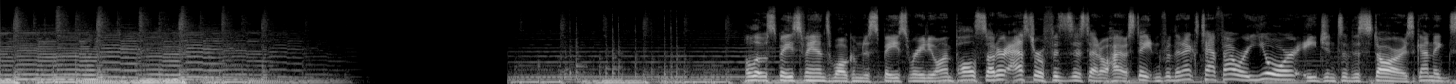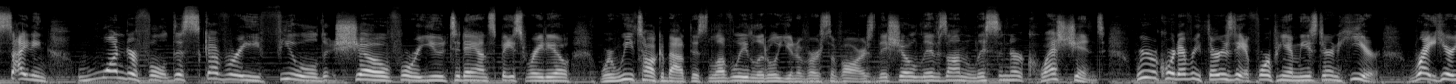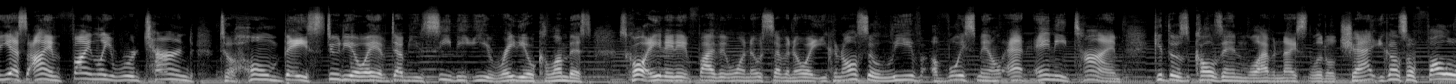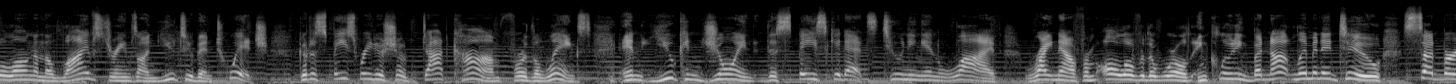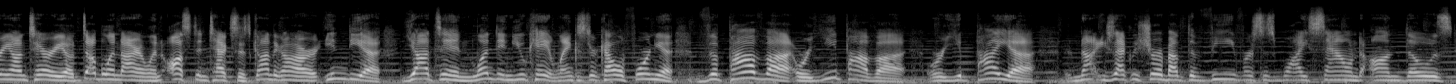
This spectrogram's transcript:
Hello, space fans. Welcome to Space Radio. I'm Paul Sutter, astrophysicist at Ohio State, and for the next half hour, your agent of the stars. Got an exciting, wonderful, discovery fueled show for you today on Space Radio, where we talk about this lovely little universe of ours. This show lives on listener questions. We record every Thursday at 4 p.m. Eastern here, right here. Yes, I am finally returned to home base, Studio A of WCBE Radio Columbus. It's call 888 581 0708 you can also leave a voicemail at any time. Get those calls in, we'll have a nice little chat. You can also follow along on the live streams on YouTube and Twitch. Go to spaceradioshow.com for the links, and you can join the Space Cadets tuning in live right now from all over the world, including but not limited to Sudbury, Ontario, Dublin, Ireland, Austin, Texas, Gandhar, India, Yatin, London, UK, Lancaster, California, Vipava or Yipava, or Yapaya. Not exactly sure about the V versus Y sound on those.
